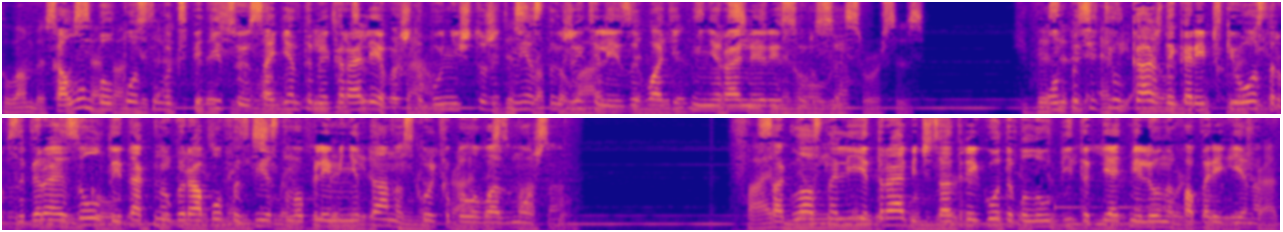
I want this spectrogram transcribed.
Колумб был послан в экспедицию с агентами королевы, чтобы уничтожить местных жителей и захватить минеральные ресурсы. Он посетил каждый Карибский остров, забирая золото и так много рабов из местного племени Тана, сколько было возможно. Согласно Ли Трабич, за три года было убито 5 миллионов аборигенов.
